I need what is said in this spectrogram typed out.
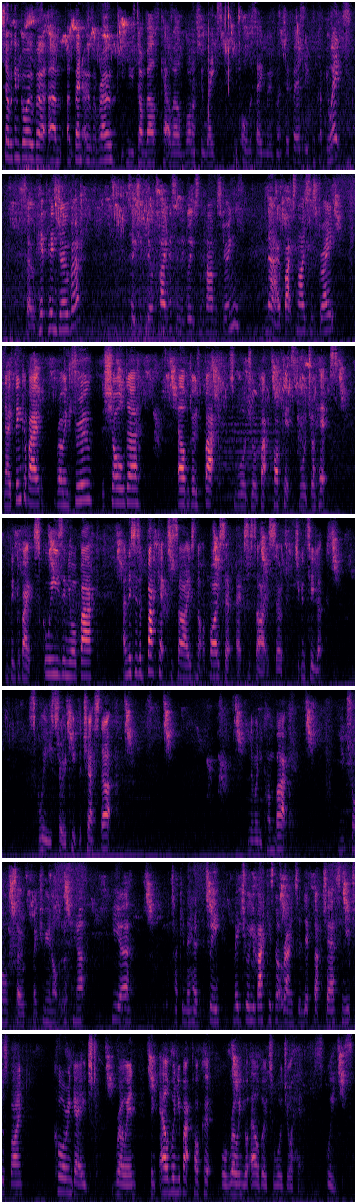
So we're going to go over um, a bent over row. You can use dumbbells, kettlebell, one or two weights. It's all the same movement. So firstly, pick up your weights. So hip hinge over. So you should feel tightness in the glutes and hamstrings. Now, back's nice and straight. Now think about rowing through the shoulder, elbow goes back towards your back pockets, towards your hips. And think about squeezing your back. And this is a back exercise, not a bicep exercise. So as you can see, look, squeeze through, keep the chest up. And then when you come back, neutral, so make sure you're not looking up here, tucking the head between. Make sure your back is not round, so lift that chest, neutral spine, core engaged, row in. Think elbow in your back pocket or rowing your elbow towards your hip. Squeeze.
